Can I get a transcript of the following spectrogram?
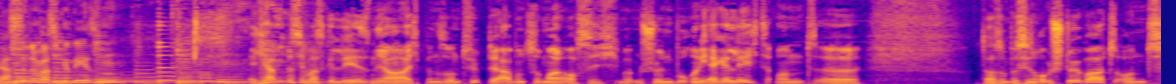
Hast du denn was gelesen? Ich habe ein bisschen was gelesen, ja. Ich bin so ein Typ, der ab und zu mal auch sich mit einem schönen Buch in die Ecke legt und äh, da so ein bisschen rumstöbert. Und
